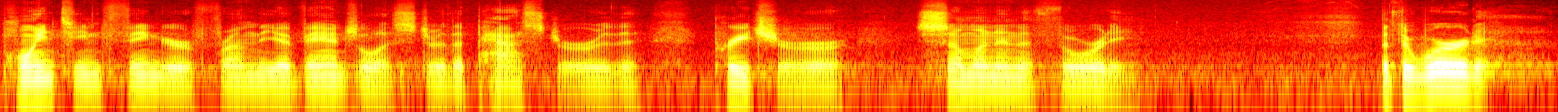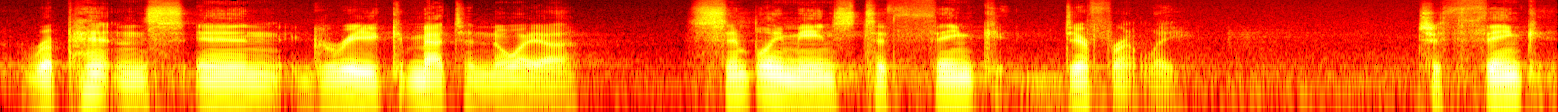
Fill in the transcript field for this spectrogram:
pointing finger from the evangelist or the pastor or the preacher or someone in authority. But the word repentance in Greek, metanoia, simply means to think differently. To think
